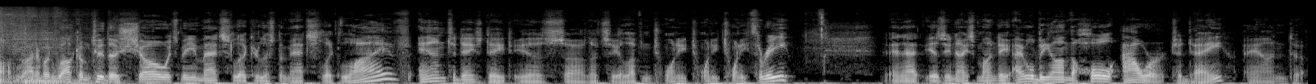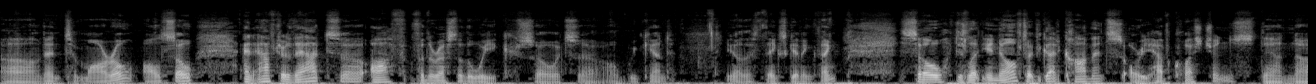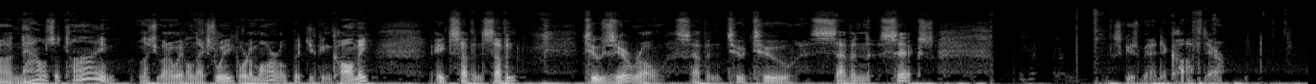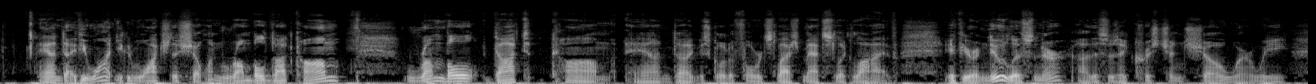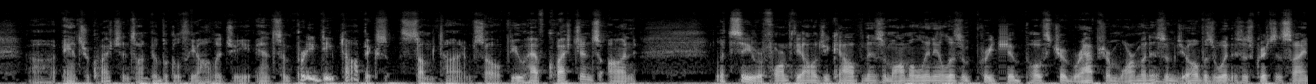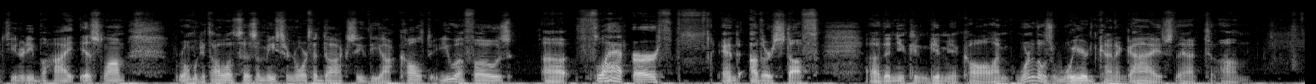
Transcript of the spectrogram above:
All right, everyone, welcome to the show. It's me, Matt Slick. You're listening to Matt Slick Live, and today's date is, uh, let's see, 11 20 2023 and that is a nice Monday. I will be on the whole hour today, and uh, then tomorrow also, and after that, uh, off for the rest of the week. So it's a weekend, you know, the Thanksgiving thing. So just let you know. So if you got comments or you have questions, then uh, now's the time. Unless you want to wait till next week or tomorrow, but you can call me 877 207 2276. Excuse me, I had to cough there. And uh, if you want, you can watch the show on rumble.com, rumble.com, and uh, just go to forward slash Matt Slick Live. If you're a new listener, uh, this is a Christian show where we uh, answer questions on biblical theology and some pretty deep topics sometimes. So if you have questions on let's see, Reformed theology, Calvinism, amillennialism, pre-trib, post-trib, rapture, Mormonism, Jehovah's Witnesses, Christian Science, Unity, Baha'i, Islam, Roman Catholicism, Eastern Orthodoxy, the occult, UFOs, uh, flat Earth, and other stuff, uh, then you can give me a call. I'm one of those weird kind of guys that um,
